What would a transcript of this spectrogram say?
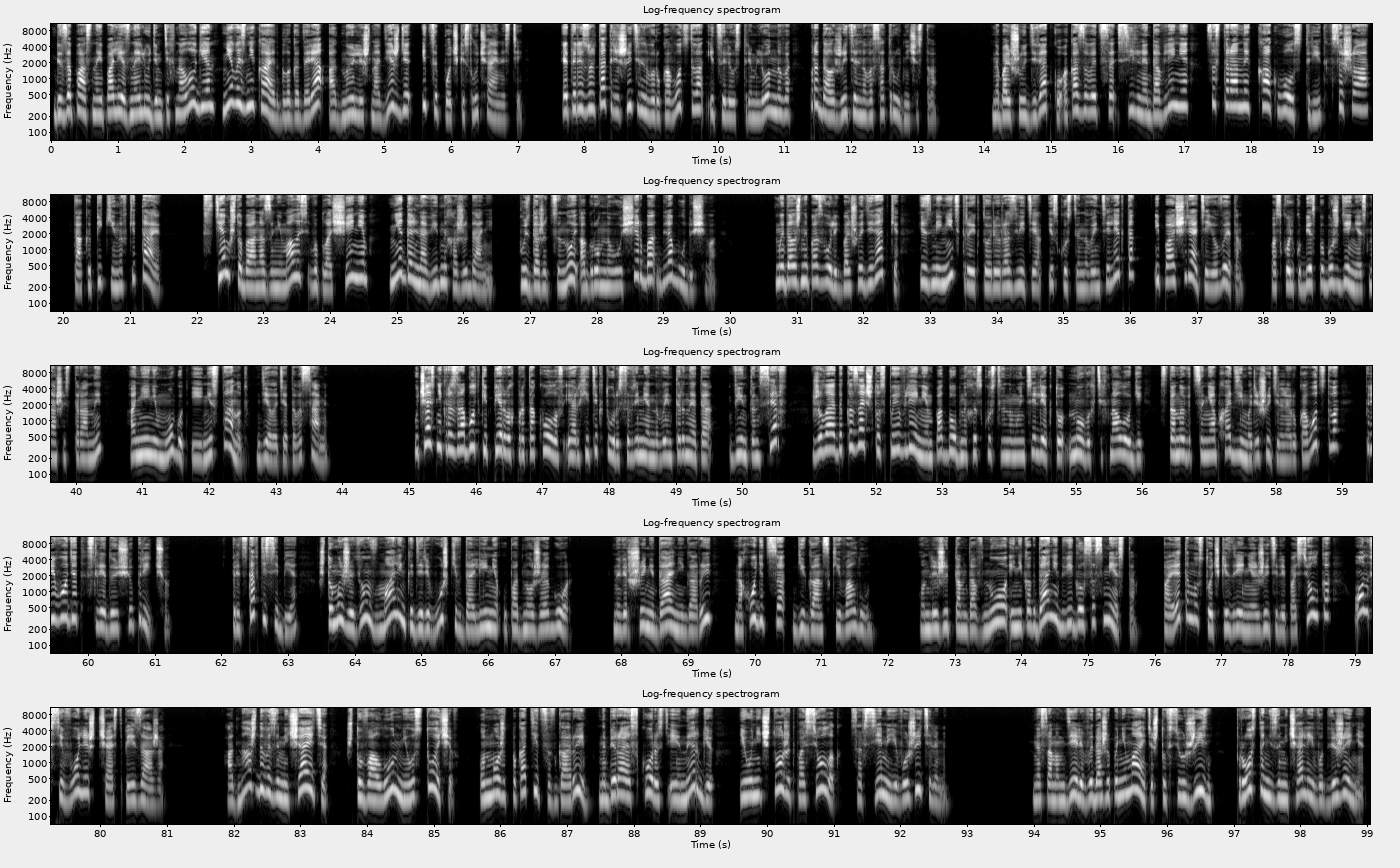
Безопасная и полезная людям технология не возникает благодаря одной лишь надежде и цепочке случайностей. Это результат решительного руководства и целеустремленного продолжительного сотрудничества. На большую девятку оказывается сильное давление со стороны как Уолл-стрит в США, так и Пекина в Китае, с тем, чтобы она занималась воплощением недальновидных ожиданий, пусть даже ценой огромного ущерба для будущего – мы должны позволить Большой Девятке изменить траекторию развития искусственного интеллекта и поощрять ее в этом, поскольку без побуждения с нашей стороны они не могут и не станут делать этого сами. Участник разработки первых протоколов и архитектуры современного интернета Винтон Серф, желая доказать, что с появлением подобных искусственному интеллекту новых технологий становится необходимо решительное руководство – приводит следующую притчу. Представьте себе, что мы живем в маленькой деревушке в долине у подножия гор. На вершине дальней горы находится гигантский валун. Он лежит там давно и никогда не двигался с места, поэтому с точки зрения жителей поселка он всего лишь часть пейзажа. Однажды вы замечаете, что валун неустойчив, он может покатиться с горы, набирая скорость и энергию, и уничтожит поселок со всеми его жителями. На самом деле вы даже понимаете, что всю жизнь просто не замечали его движения.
